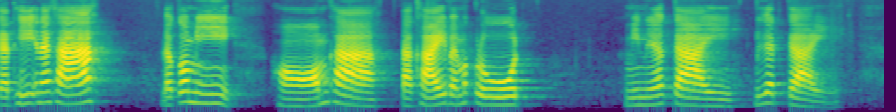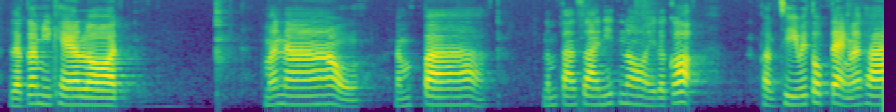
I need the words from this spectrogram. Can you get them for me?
กะทินะคะ แล้วก็มีหอมค่ะตะไคร้ใบมะกรูด มีเนื้อไก่ เลือดไก่ แล้วก็มีแครอท มะนาว น้ำปลา น้ำตาลทรายนิดหน่อย แล้วก็ผักชีไว้ตกแต่งนะคะ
